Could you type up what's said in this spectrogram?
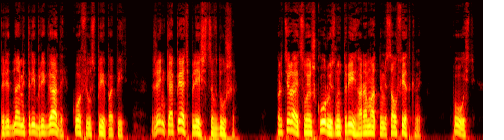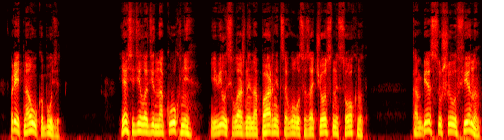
перед нами три бригады, кофе успею попить. Женька опять плещется в душе. Протирает свою шкуру изнутри ароматными салфетками. Пусть, впредь наука будет. Я сидел один на кухне, Явилась влажная напарница, волосы зачесаны, сохнут. Комбез сушил феном,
